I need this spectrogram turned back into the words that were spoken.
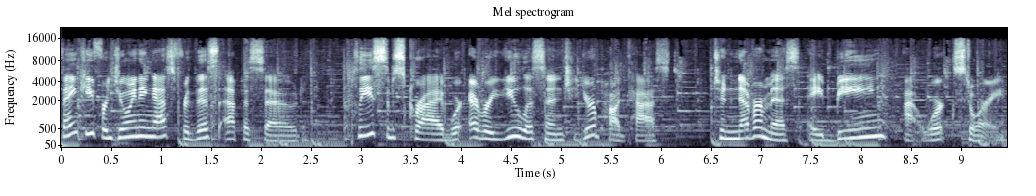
Thank you for joining us for this episode. Please subscribe wherever you listen to your podcast to never miss a Being at Work story.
